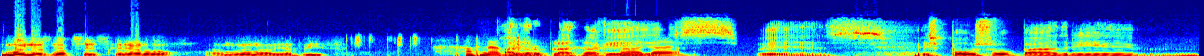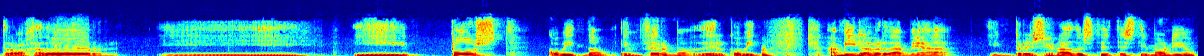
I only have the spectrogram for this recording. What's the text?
Buenas noches, Gerardo, Almudena, Beatriz. Álvaro Plaza, que es pues esposo, padre, trabajador y, y post-COVID, ¿no? Enfermo del COVID. A mí, la verdad, me ha impresionado este testimonio.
